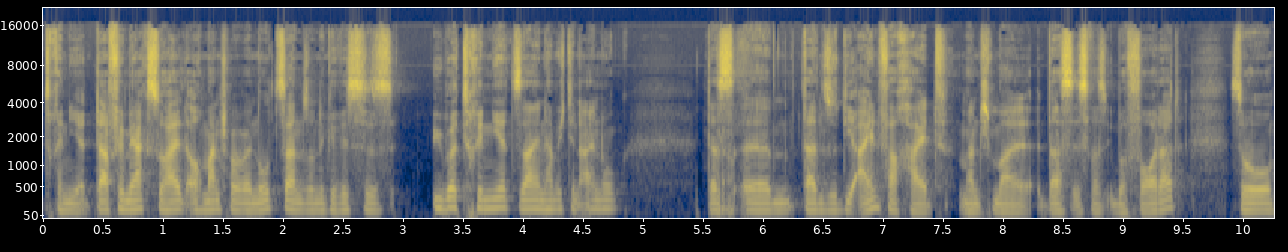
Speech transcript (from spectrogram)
trainiert. Dafür merkst du halt auch manchmal bei Notsan so ein gewisses übertrainiert sein, habe ich den Eindruck. Dass ähm, dann so die Einfachheit manchmal das ist, was überfordert. So,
